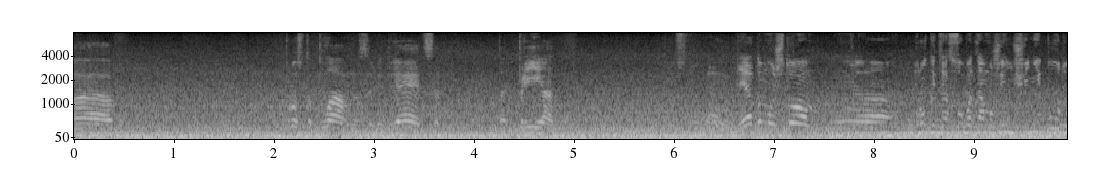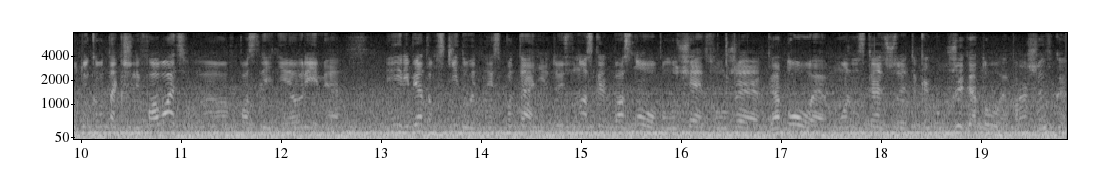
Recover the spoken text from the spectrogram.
А, просто плавно замедляется, так приятно. Есть, ну, Я думаю, что э, трогать особо там уже ничего не буду, только вот так шлифовать э, в последнее время и ребятам скидывать на испытания. То есть у нас как бы основа получается уже готовая, можно сказать, что это как бы уже готовая прошивка,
